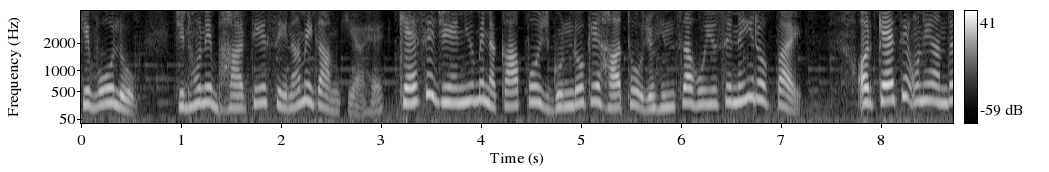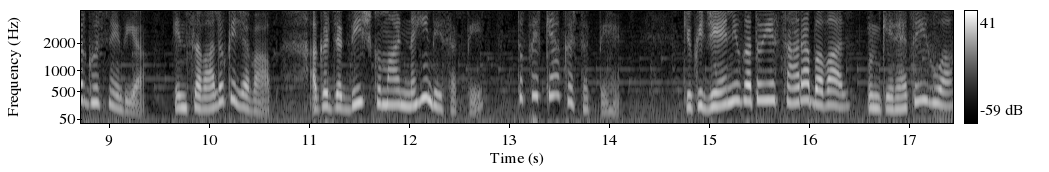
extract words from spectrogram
कि वो लोग जिन्होंने भारतीय सेना में काम किया है, कैसे जेएनयू में नकाबपोश गुंडों के हाथों जो हिंसा हुई उसे नहीं रोक पाए? और कैसे उन्हें अंदर घुसने दिया? इन सवालों के जवाब अगर जगदीश कुमार नहीं दे सकते तो फिर क्या कर सकते हैं? क्योंकि जेएनयू का तो ये सारा बवाल उनके रहते ही हुआ।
